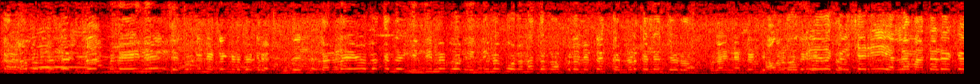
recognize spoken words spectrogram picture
Kannada ಬರ್ಬೇಕು ಆಮೇಲೆ ಕನ್ನಡ ಹೇಳ್ಬೇಕಂದ್ರೆ ಹಿಂದಿ ಮೇ ಬೋಲ್ ಹಿಂದಿ ಮೇ ಬೋಲ್ ಕನ್ನಡ ನೆಟ್ಟಂಗ್ ಎಲ್ಲ ಮಾತಾಡಕ್ಕೆ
